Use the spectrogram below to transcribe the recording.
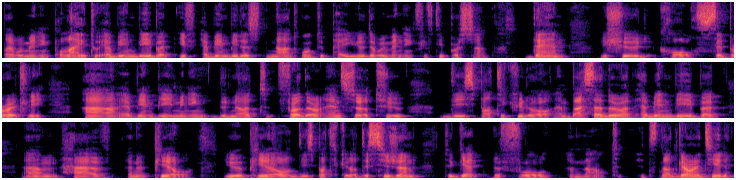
by remaining polite to Airbnb. But if Airbnb does not want to pay you the remaining 50%, then you should call separately uh, Airbnb, meaning do not further answer to this particular ambassador at Airbnb, but um, have an appeal. You appeal this particular decision to get the full amount. It's not guaranteed,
